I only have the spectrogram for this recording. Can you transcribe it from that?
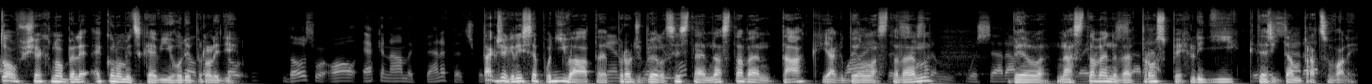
to všechno byly ekonomické výhody pro lidi. Takže když se podíváte, proč byl systém nastaven tak, jak byl nastaven, byl nastaven ve prospěch lidí, kteří tam pracovali.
